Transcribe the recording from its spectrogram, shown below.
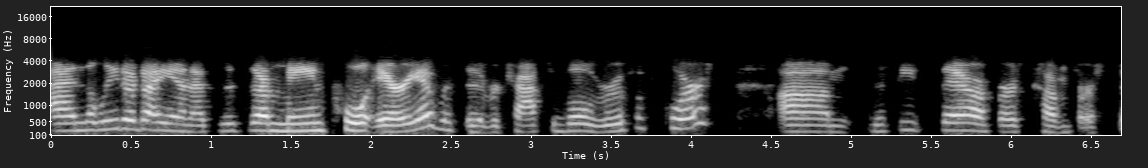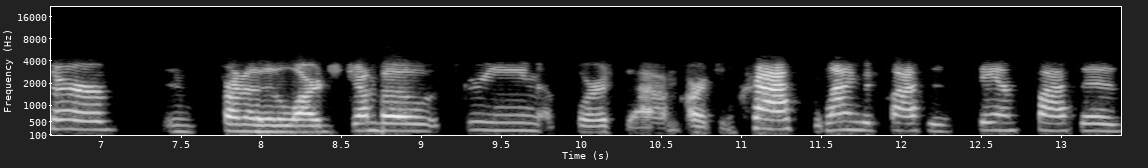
And the Lido Diana, so this is our main pool area with the retractable roof, of course. Um, the seats there are first come, first serve in front of the large jumbo screen. Of course, um, arts and crafts, language classes, dance classes,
